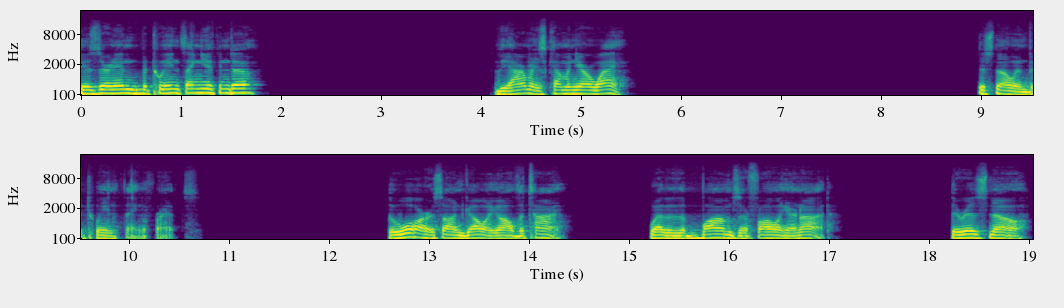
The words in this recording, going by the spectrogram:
Is there an in between thing you can do? The army is coming your way. There's no in between thing, friends. The war is ongoing all the time, whether the bombs are falling or not. There is no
